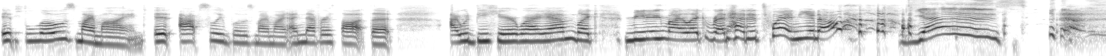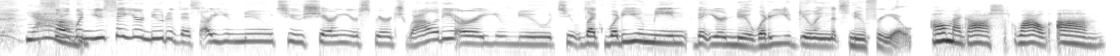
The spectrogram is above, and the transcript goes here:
it blows my mind it absolutely blows my mind i never thought that I would be here where I am, like meeting my like redheaded twin, you know? yes Yeah. so when you say you're new to this are you new to sharing your spirituality or are you new to like what do you mean that you're new what are you doing that's new for you Oh my gosh. Wow. Um,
